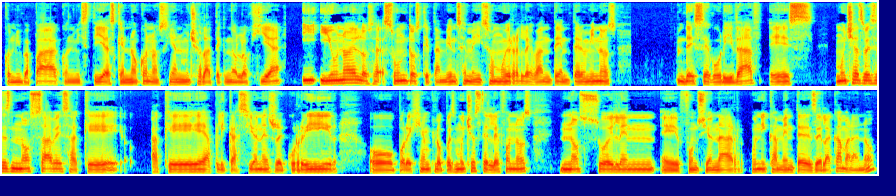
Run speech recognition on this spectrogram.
con mi papá, con mis tías que no conocían mucho la tecnología. Y, y uno de los asuntos que también se me hizo muy relevante en términos de seguridad es muchas veces no sabes a qué a qué aplicaciones recurrir o por ejemplo pues muchos teléfonos no suelen eh, funcionar únicamente desde la cámara, ¿no?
